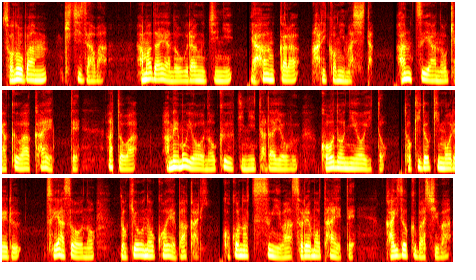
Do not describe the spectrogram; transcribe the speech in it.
その晩吉座は浜田屋の裏口に夜半から張り込みました。半通屋の客は帰ってあとは雨模様の空気に漂う香の匂いと時々漏れる艶草の度胸の声ばかり。九つ杉はそれも耐えて海賊橋は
